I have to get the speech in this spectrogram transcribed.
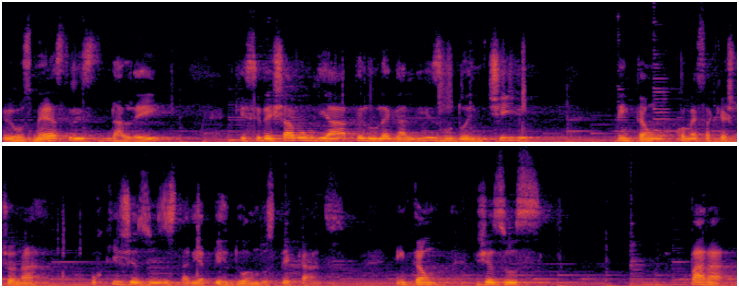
E os mestres da lei, que se deixavam guiar pelo legalismo doentio, então começa a questionar por que Jesus estaria perdoando os pecados. Então Jesus, para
